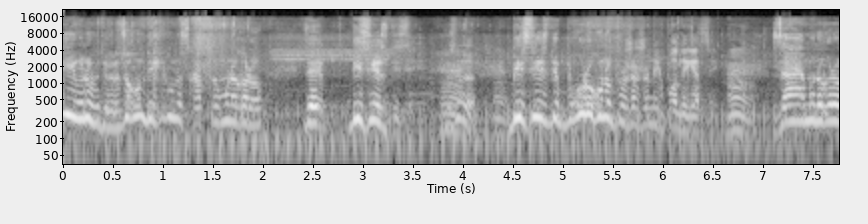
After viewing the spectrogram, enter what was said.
এই অনুভূতি গুলো যখন দেখি কোনো ছাত্র মনে করো যে বিসিএস দিছে বিসিএস দিয়ে বড় কোনো প্রশাসনিক পদে গেছে। হ্যাঁ। যায় মনে করো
